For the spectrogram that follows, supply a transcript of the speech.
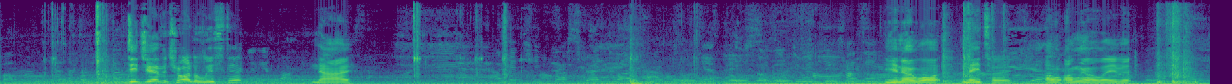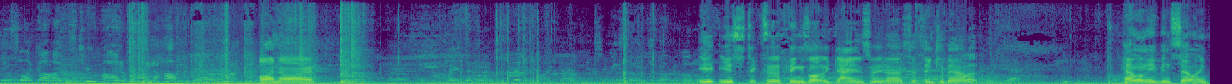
fun. Did you ever try to list it? No. I get too frustrated by yeah, people doing things like that. You know what? Me too. I'm, I'm going to leave it. It's like, oh, it's too hard. I've spent a half an hour. I know. Friends have a fresh mind going into me, so it's like, You, you stick to the things like the games where you don't have to think about it. yeah. How long have you been selling?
